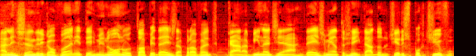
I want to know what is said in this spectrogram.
Alexandre Galvani terminou no top 10 da prova de carabina de ar 10 metros deitado no tiro esportivo.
